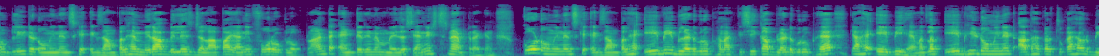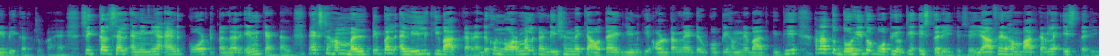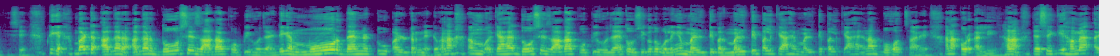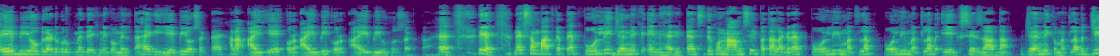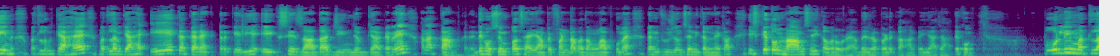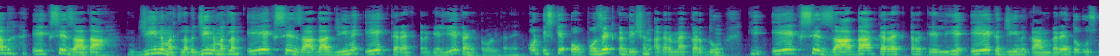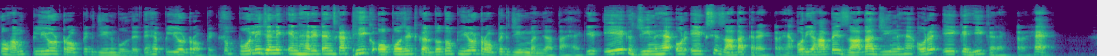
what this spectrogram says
इनकम्प्लीट डोमिनेंस के एग्ज़ाम्पल है मिराबिलिस जलापा यानी four o'clock plant antirrhinum majus यानी स्नैपड्रैगन को डोमिनेंस के एग्ज़ाम्पल है ए बी ब्लड ग्रुप है ना? किसी का ब्लड ग्रुप है, क्या है? ए बी है। मतलब ए भी डोमिनेट आधा कर चुका है और बी भी कर चुका है। Sickle cell anaemia and coat colour in cattle next हम मल्टीपल अलील की बात कर रहे हैं। देखो नॉर्मल कंडीशन में क्या होता है? एक जीन की ऑल्टरनेटिव कॉपी हमने बात की थी, है ना? तो दो ही तो कॉपी होती है इस तरीके से, या फिर हम बात कर लें इस तरीके से, ठीक है? बट अगर अगर दो से ज़्यादा कॉपी हो जाए, ठीक है? मोर देन टू अल्टरनेटिव है ना? क्या है, दो से ज़्यादा कॉपी हो जाए तो उसी को तो बोलेंगे मल्टीपल मल्टीपल क्या है? मल्टीपल क्या है ना? बहुत सारे, है ना? और अलील है ना? जैसे कि हमें A B O blood group में देखने को मिलता है कि ये भी हो सकता है ना? आई ए और आई बी और आई बी हो सकता है, ठीक है? नेक्स्ट हम बात करते हैं पोलीजेनिक इनहेरिटेंस देखो, नाम से ही पता लग रहा है पोली मतलब पोली मतलब एक से ज़्यादा जेनिक मतलब जीन मतलब क्या है? मतलब क्या है, एक करेक्टर के लिए एक से ज़्यादा जीन जब क्या करें है ना? काम करें देखो सिंपल सा है, यहाँ पे फंडा बताऊँगा आपको मैं कंफ्यूजन से निकलने का। इसके तो नाम से ही कवर हो रहा है। भाई रबड़ कहाँ कहीं आ जा देखो। पोली मतलब एक से ज़्यादा, जीन मतलब जीन मतलब एक से ज़्यादा जीन एक करेक्टर के लिए कंट्रोल करें। और इसके ऑपोजिट कंडीशन अगर मैं कर दूँ कि एक से ज़्यादा करेक्टर के लिए एक जीन काम करें तो उसको हम प्लियोट्रोपिक जीन बोल देते हैं प्लियोट्रोपिक तो पोलीजेनिक इनहेरिटेंस का ठीक ऑपोजिट कर दो तो प्लियोट्रोपिक जीन बन जाता है कि एक जीन है और एक से ज़्यादा करेक्टर है। और यहाँ पे ज़्यादा जीन है और एक ही करेक्टर है।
